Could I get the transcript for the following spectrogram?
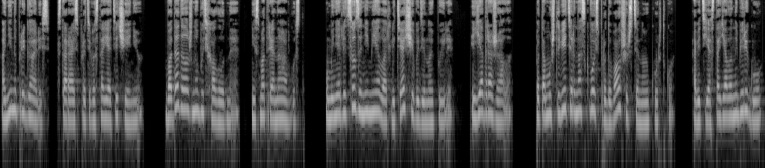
Они напрягались, стараясь противостоять течению. Вода должно быть холодная, несмотря на август. У меня лицо занемело от летящей водяной пыли, и я дрожала, потому что ветер насквозь продувал шерстяную куртку. А ведь я стояла на берегу.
